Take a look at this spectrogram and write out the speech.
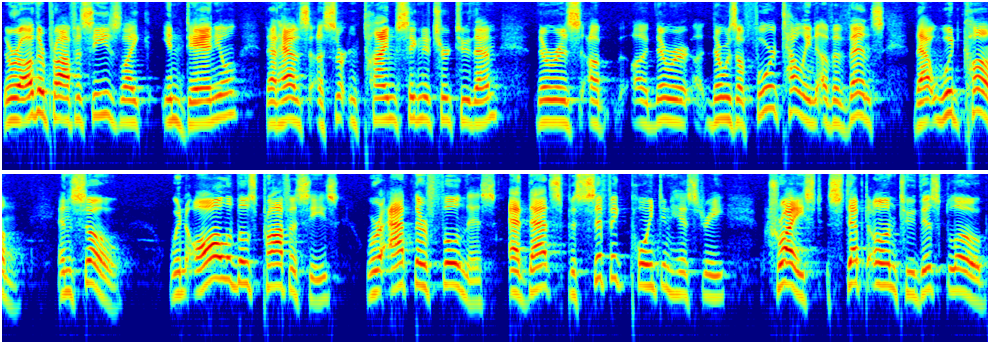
There are other prophecies, like in Daniel, that has a certain time signature to them. There was a, a, there, were, there was a foretelling of events that would come. And so, when all of those prophecies were at their fullness at that specific point in history, Christ stepped onto this globe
